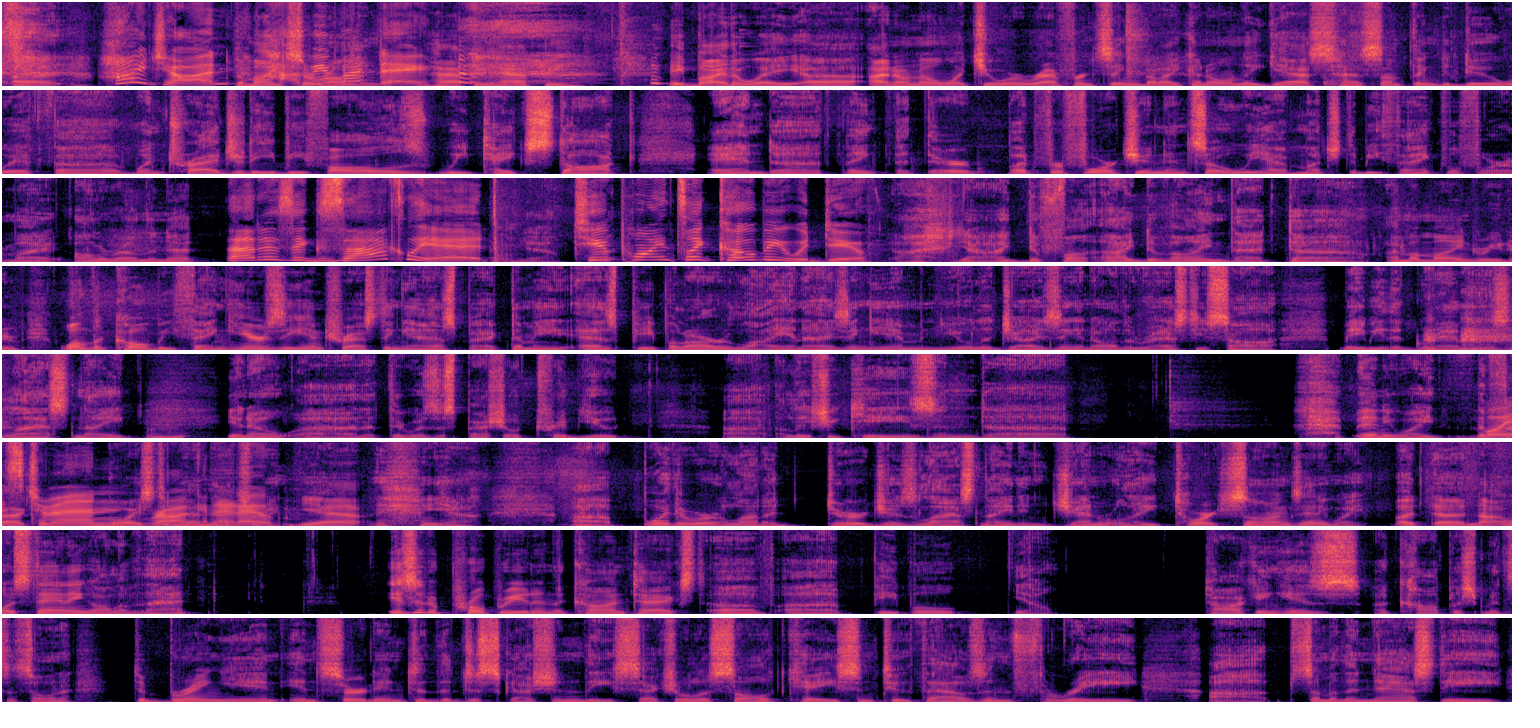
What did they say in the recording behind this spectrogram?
Hi, John. The mics Happy are on. Monday. Happy, happy. hey, by the way, uh, I don't know what you were referencing, but I can only guess has something to do with uh, when tragedy befalls, we take stock and uh, think that they're but for fortune, and so we have much to be thankful for. Am I all around the net? That is exactly it. Yeah. Two points like Kobe would do. yeah, I, defi- I divined that. Uh, I'm a mind reader. Well, the Kobe thing, here's the interesting aspect. I mean, as people are lionizing him and eulogizing and all the rest, you saw maybe the Grammys last night, you know, uh, that there was a special tribute. Uh, Alicia Keys and. Anyway, the Boyz fact, II Men Boyz II Men, rocking it that's out. right. Yeah, yeah. Uh, boy, there were a lot of dirges last night in general. Eh? Torch songs, anyway. But uh, notwithstanding all of that, is it appropriate in the context of uh, people, you know, talking his accomplishments and so on, to bring in, insert into the discussion the sexual assault case in 2003, uh, some of the nasty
